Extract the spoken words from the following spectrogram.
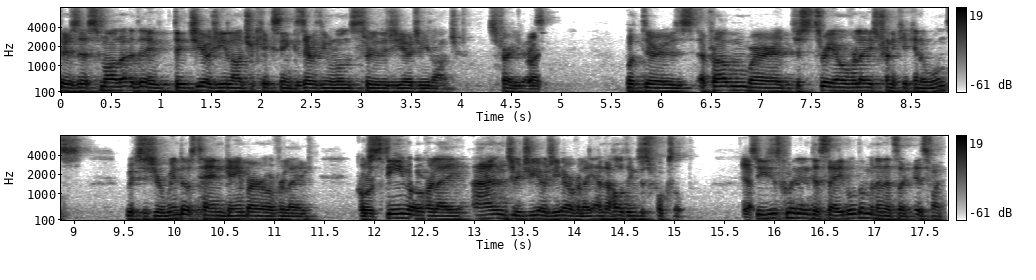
there's a smaller the, the GOG launcher kicks in because everything runs through the GOG launcher. It's fairly Right. basic. But there's a problem where there's three overlays trying to kick in at once, which is your Windows 10 game bar overlay, your. Steam overlay, and your GOG overlay, and the whole thing just fucks up. Yeah. So you just go in and disable them, and then it's like it's fine,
